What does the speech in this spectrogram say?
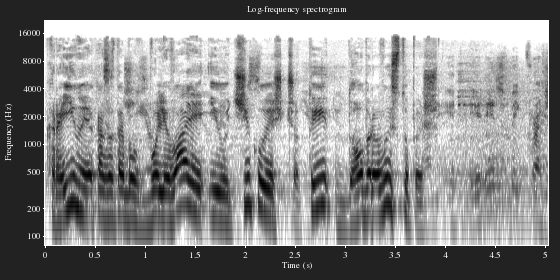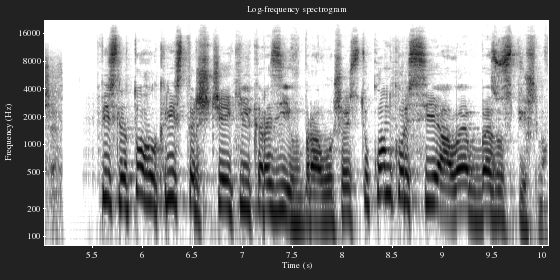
країну, яка за тебе вболіває і очікує, що ти добре виступиш. Після того Крістер ще кілька разів брав участь у конкурсі, але безуспішно.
